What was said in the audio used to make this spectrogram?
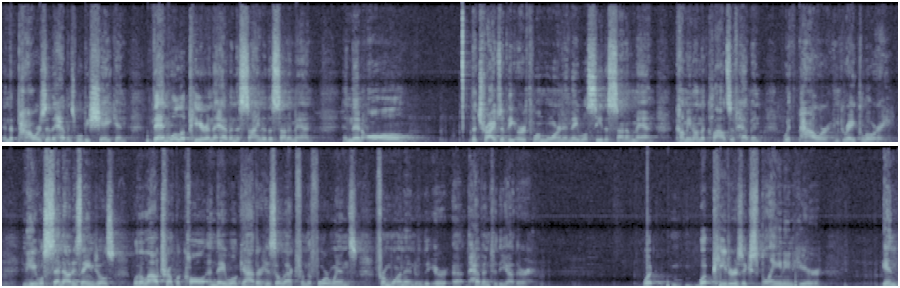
and the powers of the heavens will be shaken. Then will appear in the heaven the sign of the Son of Man, and then all the tribes of the earth will mourn, and they will see the Son of Man coming on the clouds of heaven with power and great glory. And he will send out his angels with a loud trumpet call, and they will gather his elect from the four winds, from one end of the uh, heaven to the other. What, what Peter is explaining here in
